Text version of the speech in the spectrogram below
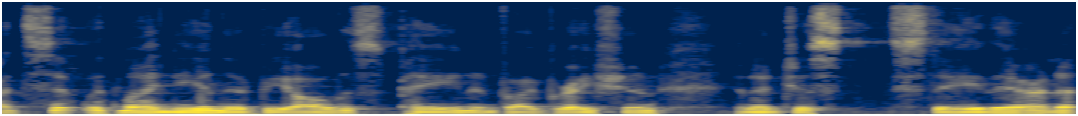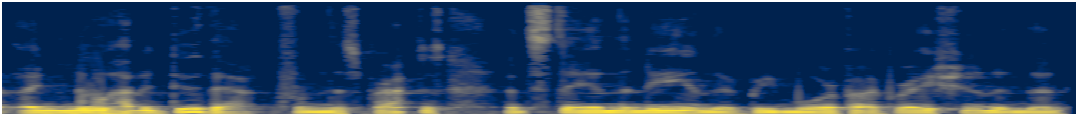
I'd sit with my knee and there'd be all this pain and vibration, and I'd just stay there. And I, I, knew how to do that from this practice. I'd stay in the knee and there'd be more vibration, and then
